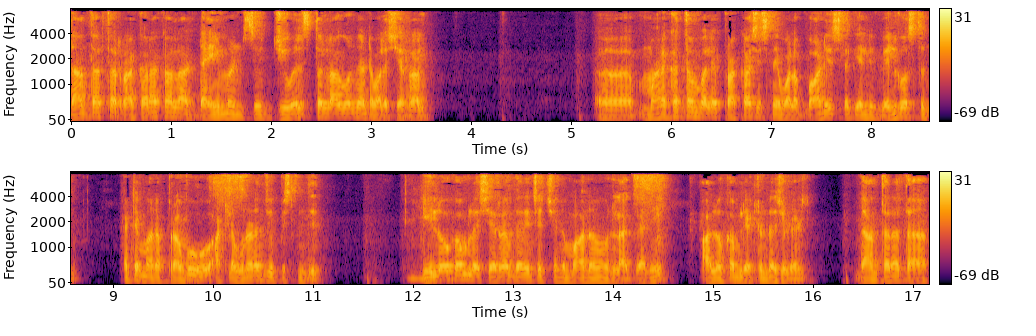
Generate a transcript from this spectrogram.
దాని తర్వాత రకరకాల డైమండ్స్ జ్యువెల్స్తో లాగా ఉంది అంటే వాళ్ళ శరీరాలు. మరకతం వల్లే ప్రకాశిస్తున్నాయి వాళ్ళ బాడీస్లోకి వెళ్ళి వెలుగొస్తుంది. అంటే మన ప్రభువు అట్లా ఉండడం చూపిస్తుంది. ఈ లోకంలో శరీరం ధరించి వచ్చిన మానవులాగా కానీ ఆ లోకంలో ఎట్లుండో చూడండి. దాని తర్వాత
